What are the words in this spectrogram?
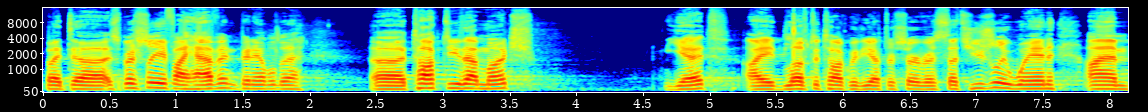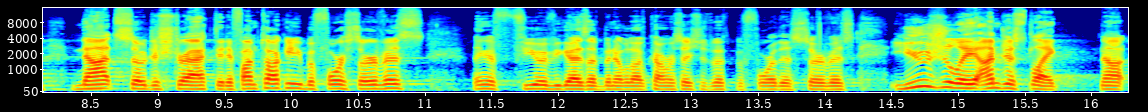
But uh, especially if I haven't been able to uh, talk to you that much yet, I'd love to talk with you after service. That's usually when I'm not so distracted. If I'm talking to you before service, I think a few of you guys I've been able to have conversations with before this service. Usually, I'm just like not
